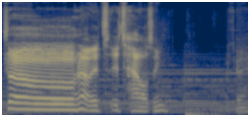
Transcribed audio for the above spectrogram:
So no, it's it's housing. Okay.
